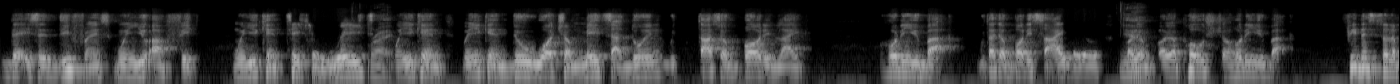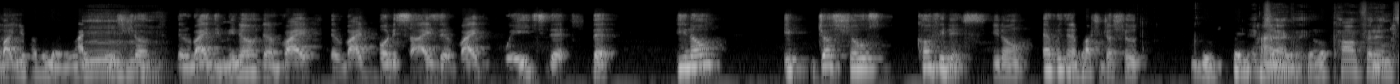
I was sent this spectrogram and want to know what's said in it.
there is a difference when you are fit, when you can take your weight, right. when you can when you can do what your mates are doing without your body like holding you back, without your body size or your, yeah. or your, or your posture holding you back. Fitness is all about you having the right mm-hmm. posture, the right demeanor, the right the right body size, the right weight, the the you know, it just shows confidence. You know, everything about you just shows exactly confidence,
